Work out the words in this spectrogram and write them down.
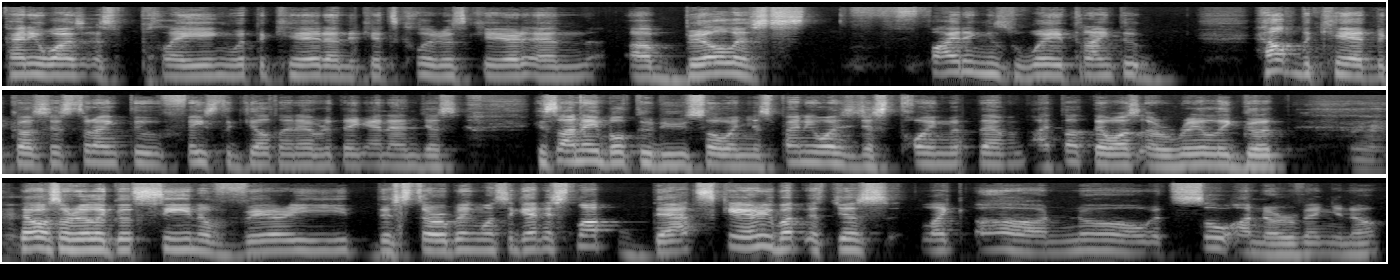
Pennywise is playing with the kid and the kid's clearly scared, and uh, Bill is fighting his way, trying to help the kid because he's trying to face the guilt and everything, and then just he's unable to do so, and just Pennywise is just toying with them. I thought that was a really good, mm-hmm. that was a really good scene of very disturbing. Once again, it's not that scary, but it's just like, oh no, it's so unnerving, you know.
